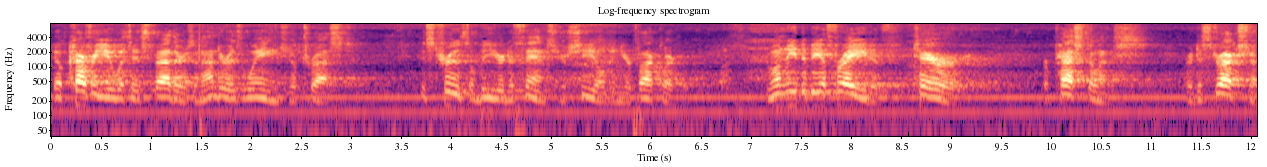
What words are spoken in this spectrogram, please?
He'll cover you with His feathers, and under His wings you'll trust. His truth will be your defense, your shield, and your buckler. You won't need to be afraid of terror or pestilence or destruction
